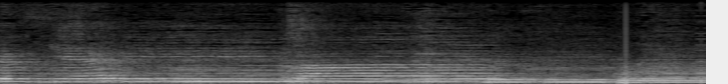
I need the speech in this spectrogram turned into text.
It's getting tired and feeble.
